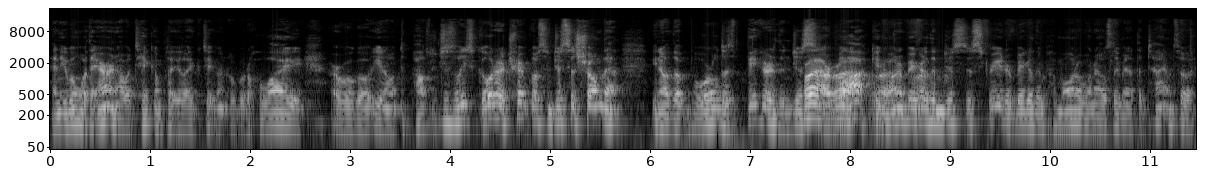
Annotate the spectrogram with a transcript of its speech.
And even with Aaron, I would take him play like take him we'll go to Hawaii or we'll go you know to Palm. Just at least go to a trip, go some just to show them that you know the world is bigger than just Right, our right, block. You know, and bigger than just the street or bigger than Pomona when I was living at the time. So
